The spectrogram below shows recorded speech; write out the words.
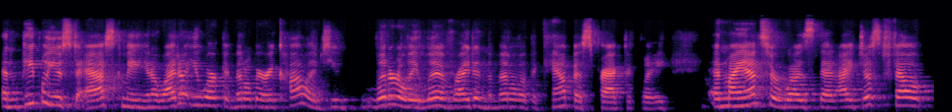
And people used to ask me, you know, why don't you work at Middlebury College? You literally live right in the middle of the campus practically. And my answer was that I just felt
